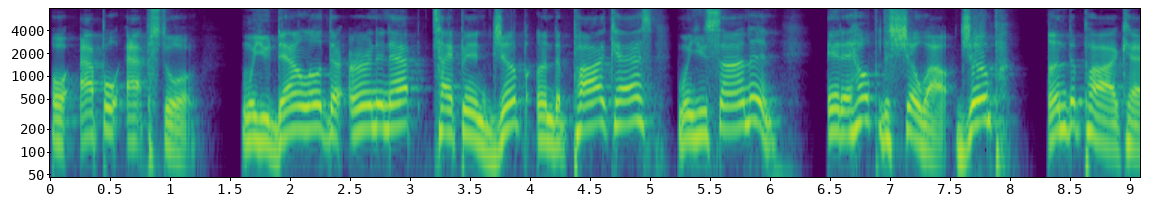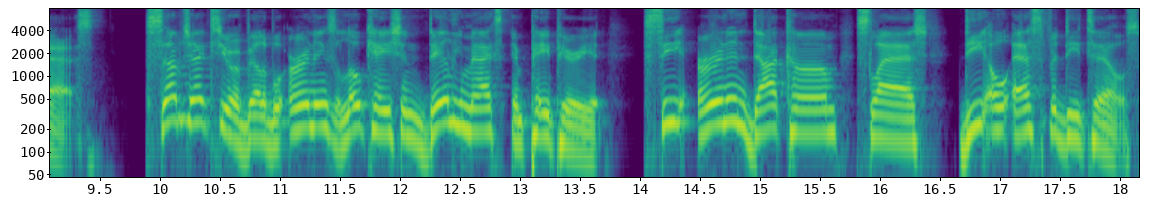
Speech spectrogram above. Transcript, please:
or Apple App Store. When you download the Earnin app, type in Jump Under Podcast when you sign in. It'll help the show out. Jump Under Podcast. Subject to your available earnings, location, daily max, and pay period. See earnin.com slash DOS for details.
